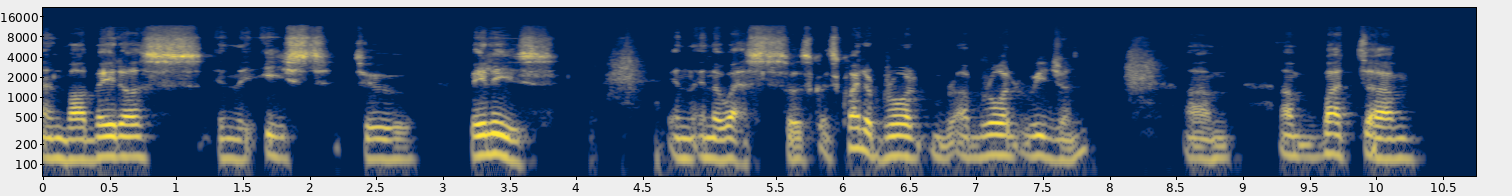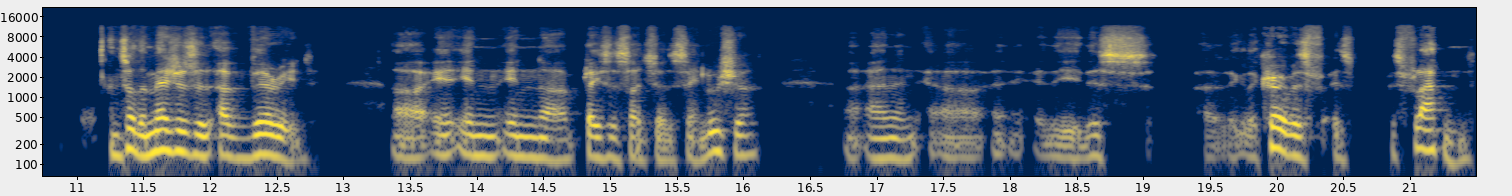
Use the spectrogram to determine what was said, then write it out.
and Barbados in the east to Belize in, in the west. So it's, it's quite a broad, a broad region. Um, um, but, um, and so the measures have varied uh, in, in uh, places such as St. Lucia, uh, and uh, the, this, uh, the, the, curve is, is, is flattened.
